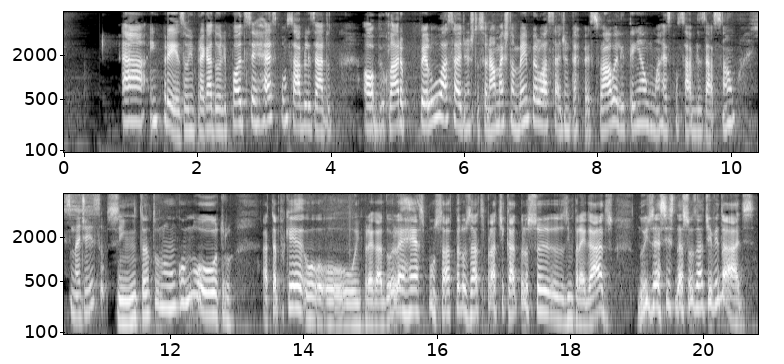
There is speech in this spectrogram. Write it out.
A empresa, o empregador, ele pode ser responsabilizado, óbvio, claro, pelo assédio institucional, mas também pelo assédio interpessoal. Ele tem alguma responsabilização em cima disso? Sim, tanto num como no outro. Até porque o, o, o empregador é responsável pelos atos praticados pelos seus empregados no exercício das suas atividades.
